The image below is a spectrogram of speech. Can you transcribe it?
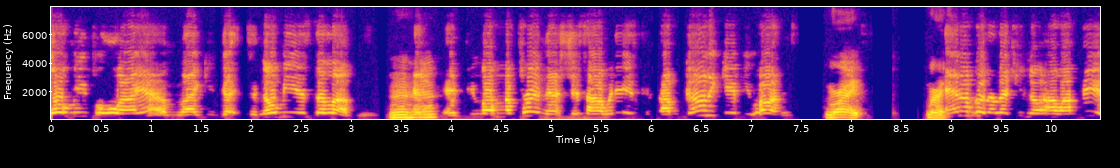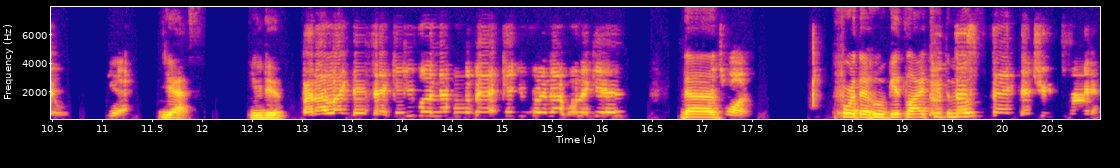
know me for who I am. Like you got to know me is to love me. Mm-hmm. And if you are my friend, that's just how it is. i I'm gonna give you honest, Right. Right. and I'm gonna let you know how I feel. Yeah. Yes, you do. But I like that fact. Can you run that one again? The Which one? for the who gets lied to the most. that you read.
